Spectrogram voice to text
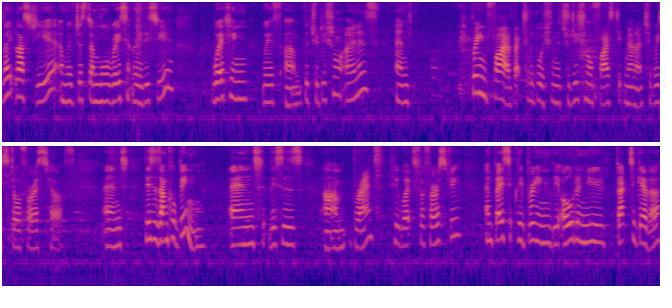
late last year and we've just done more recently this year, working with um, the traditional owners and bringing fire back to the bush in the traditional fire stick manner to restore forest health. And this is Uncle Bing and this is um, Brant who works for forestry and basically bringing the old and new back together,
